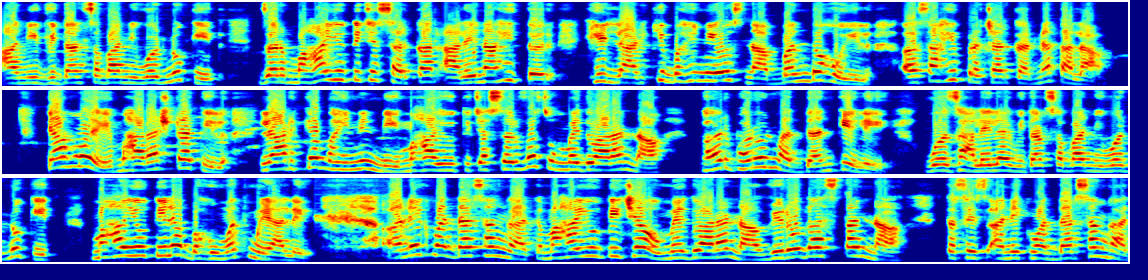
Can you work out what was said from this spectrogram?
आणि विधानसभा निवडणुकीत जर महायुतीचे सरकार आले नाही तर ही लाडकी बहीण योजना बंद होईल असाही प्रचार करण्यात आला. त्यामुळे महाराष्ट्रातील लाडक्या बहिणींनी महायुतीच्या सर्वच उमेदवारांना भरभरून मतदान केले व झालेल्या विधानसभा निवडणुकीत महायुतीला बहुमत मिळाले. अनेक मतदारसंघात महायुतीच्या उमेदवारांना विरोध असताना तसेच अनेक मतदारसंघात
